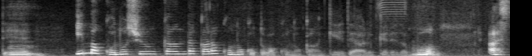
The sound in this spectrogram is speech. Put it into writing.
て、うん。今この瞬間だからこの子とはこの関係であるけれども、うん。明日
